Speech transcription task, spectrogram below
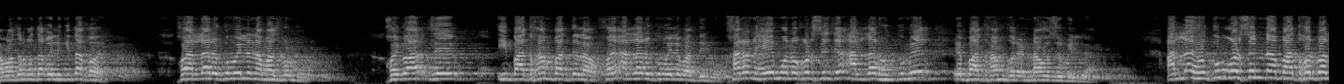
নামাজের কথা কইলে কিতা কয়? হয় আল্লাহর হুকুম হইলে নামাজ পড়ব। কইবা যে ই বাদহাম বাদ দিলাও হয় আল্লাহর হুকুম হইলে বাদ দিব। কারণ হে মনে করছে যে আল্লাহর হুকুমে এ বাদহাম করেন নাউজুবিল্লা আল্লাহ হুকুম করছেন না, বাদ করবার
